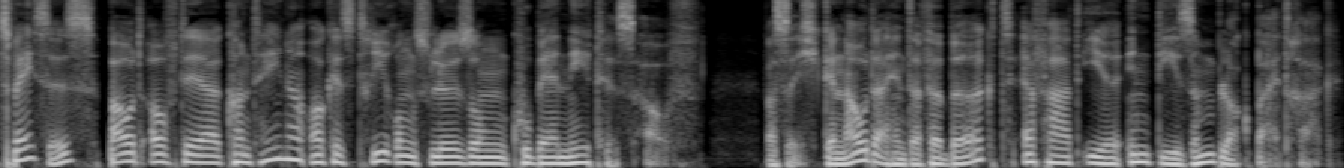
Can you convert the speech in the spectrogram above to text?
Spaces baut auf der Container-Orchestrierungslösung Kubernetes auf. Was sich genau dahinter verbirgt, erfahrt ihr in diesem Blogbeitrag.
